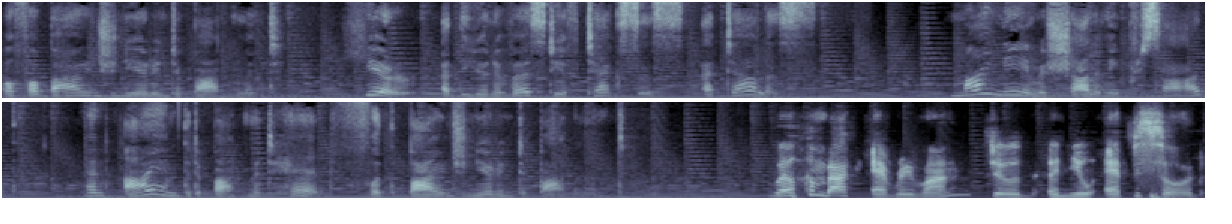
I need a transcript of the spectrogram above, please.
of our bioengineering department here at the University of Texas at Dallas. My name is Shalini Prasad, and I am the department head for the bioengineering department. Welcome back, everyone, to a new episode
